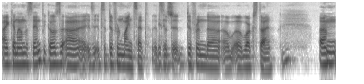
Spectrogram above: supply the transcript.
I can understand because uh, it's, it's, a different mindset. It's a different uh, uh, work style. Mm -hmm. um,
